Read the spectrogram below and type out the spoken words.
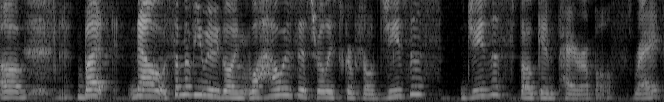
um, but now some of you may be going, well, how is this really scriptural? Jesus, Jesus spoke in parables, right?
